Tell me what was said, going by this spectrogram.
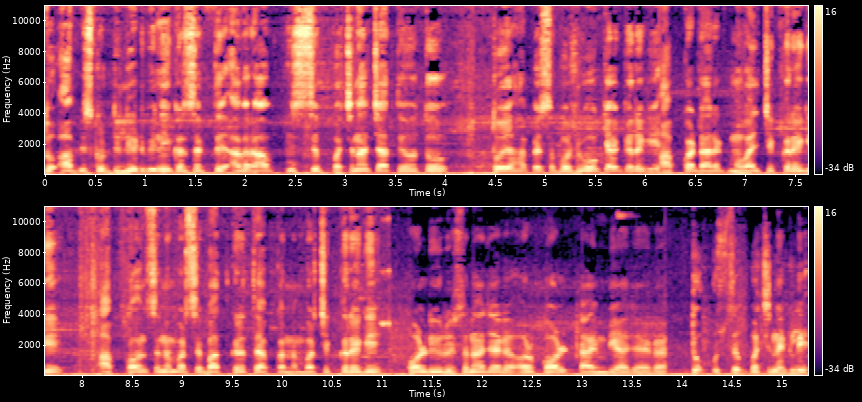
तो आप इसको डिलीट भी नहीं कर सकते। अगर आप इससे बचना चाहते हो तो तो यहाँ पे सपोज़ वो क्या करेगी? आपका डायरेक्ट मोबाइल चेक करेगी। आप कौन से नंबर से बात कर रहे थे, आपका नंबर चेक करेगी। कॉल ड्यूरेशन आ जाएगा और कॉल टाइम भी आ जाएगा। तो उससे बचने के लिए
